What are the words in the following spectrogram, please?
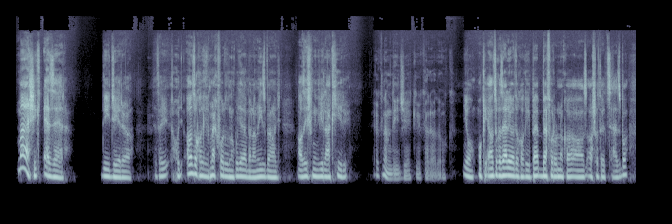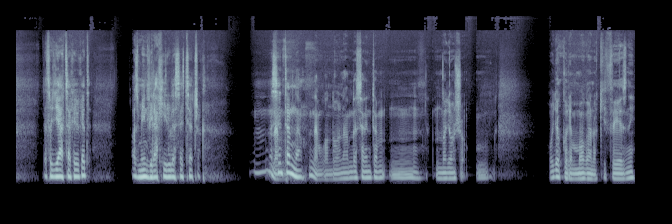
másik ezer DJ-ről, tehát, hogy, hogy azok, akik megfordulnak ugyanebben a mixben, hogy az is mind világhírű? Ők nem DJ-k, ők előadók. Jó, oké, azok az előadók, akik be, beforulnak az Asot 500-ba, tehát hogy játszák őket, az mind világhírű lesz egyszer csak. Nem. Szerintem nem. nem gondolnám, de szerintem mm, nagyon sok... Mm, hogy akarja magának kifejezni?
